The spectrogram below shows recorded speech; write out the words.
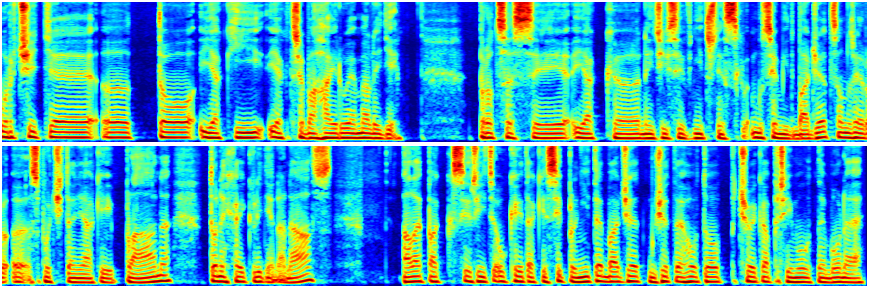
Určitě eh, to, jaký, jak třeba hajrujeme lidi procesy, jak eh, nejdřív si vnitřně musí mít budget, samozřejmě eh, spočítat nějaký plán, to nechají klidně na nás ale pak si říct, OK, tak jestli plníte budget, můžete ho toho člověka přijmout nebo ne.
